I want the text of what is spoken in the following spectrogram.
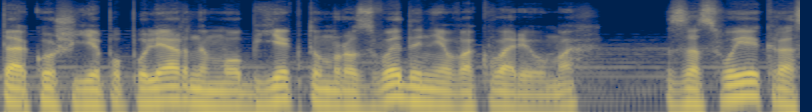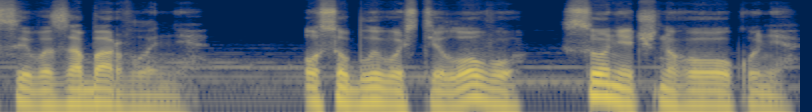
Також є популярним об'єктом розведення в акваріумах за своє красиве забарвлення, особливості лову сонячного окуня.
